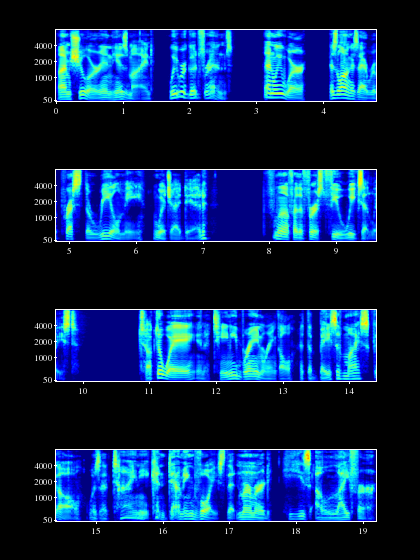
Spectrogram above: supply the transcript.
I'm sure, in his mind, we were good friends. And we were, as long as I repressed the real me, which I did. Well, uh, for the first few weeks at least. Tucked away in a teeny brain wrinkle at the base of my skull was a tiny condemning voice that murmured, He's a lifer.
